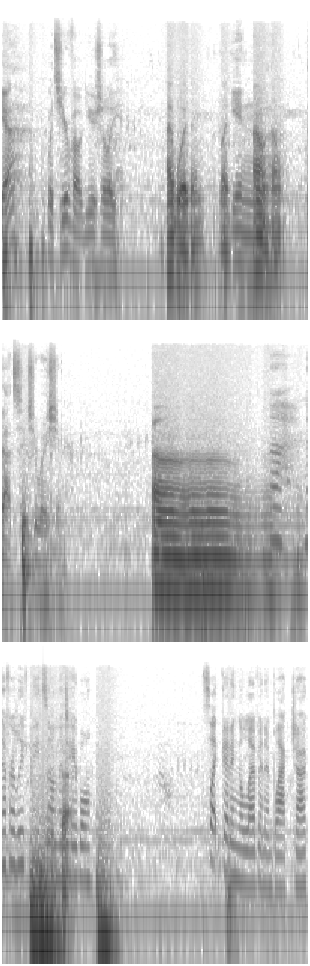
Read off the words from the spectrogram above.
Yeah? What's your vote usually I wouldn't like. in I don't uh, know. that situation? Uh, Ah, never leave pizza on the that- table. It's like getting 11 in blackjack.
